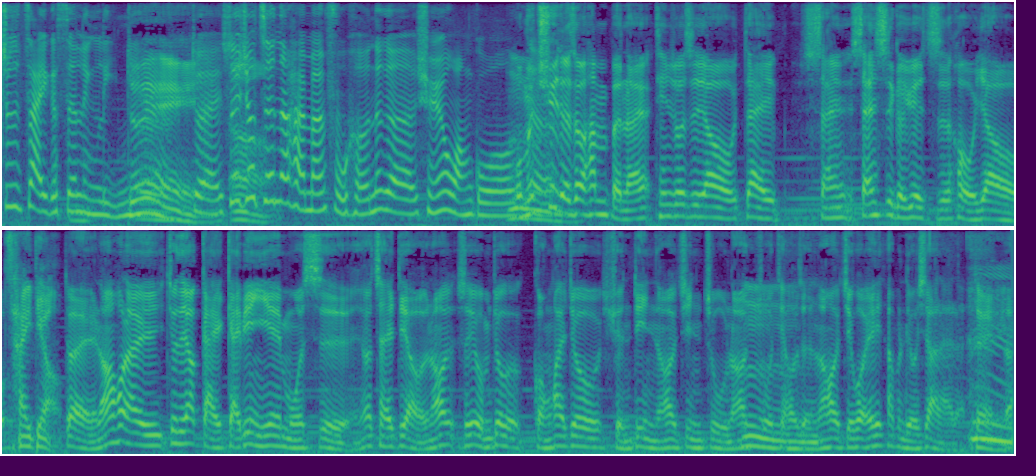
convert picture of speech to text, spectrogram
就是在一个森林里面。对对，所以就真的还蛮符合那个玄月王国。我们去的时候，他们本来听说是要在。三三四个月之后要拆掉，对，然后后来就是要改改变营业模式，要拆掉，然后所以我们就赶快就选定，然后进驻，然后做调整，然后结果哎，他们留下来了，对。对。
